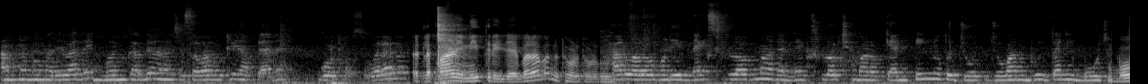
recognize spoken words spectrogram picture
આમના મામા રહેવા દે. બંધ કરી દેવાના છે. સવાર ઉઠીને આપણે આને ગોઠવશું બરાબર? એટલે પાણી નીતરી જાય બરાબર ને થોડું થોડું? સારું હાલો મળીએ નેક્સ્ટ વ્લોગમાં અને નેક્સ્ટ વ્લોગ છે અમારો કેમ્પિંગનો તો જો જોવાનું ભૂલતા નહીં બહુ જ બહુ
